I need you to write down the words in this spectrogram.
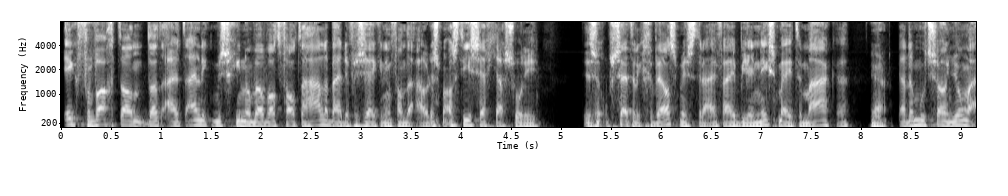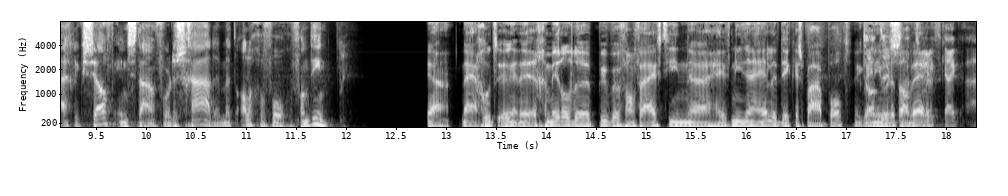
ik verwacht dan dat uiteindelijk misschien nog wel wat valt te halen bij de verzekering van de ouders. Maar als die zegt, ja, sorry, dit is een opzettelijk geweldsmisdrijf. Wij hebben hier niks mee te maken. Ja. ja dan moet zo'n jongen eigenlijk zelf instaan voor de schade. Met alle gevolgen van dien. Ja, nou ja, goed. Een gemiddelde puber van 15 uh, heeft niet een hele dikke spaarpot. Ik dat weet niet hoe dat dan werkt. Kijk, ah,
